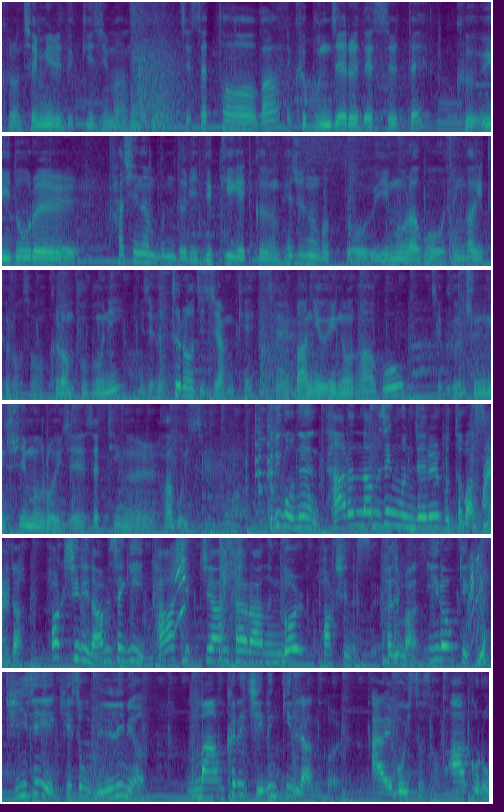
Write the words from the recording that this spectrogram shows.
그런 재미를 느끼지만 이제 세터가 그 문제를 냈을 때 그 의도를 하시는 분들이 느끼게끔 해주는 것도 의무라고 생각이 들어서 그런 부분이 이제 흐트러지지 않게 이제 많이 의논하고 이제 그 중심으로 이제 세팅을 하고 있습니다. 그리고는 다른 남색 문제를 붙어봤습니다. 확실히 남색이 다 쉽지 않다라는 걸 확신했어요. 하지만 이렇게 그 기세에 계속 밀리면 망클의 지름길이라는 걸 알고 있어서 악으로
